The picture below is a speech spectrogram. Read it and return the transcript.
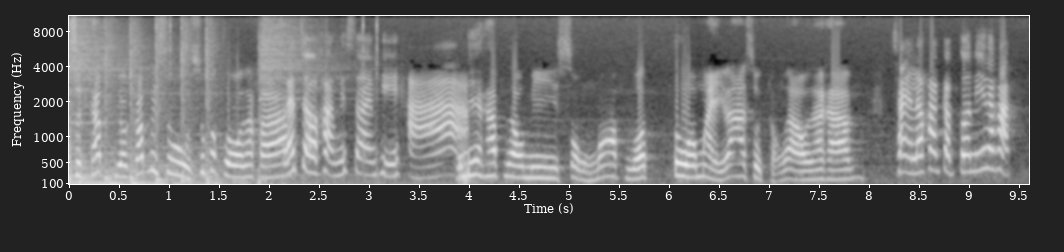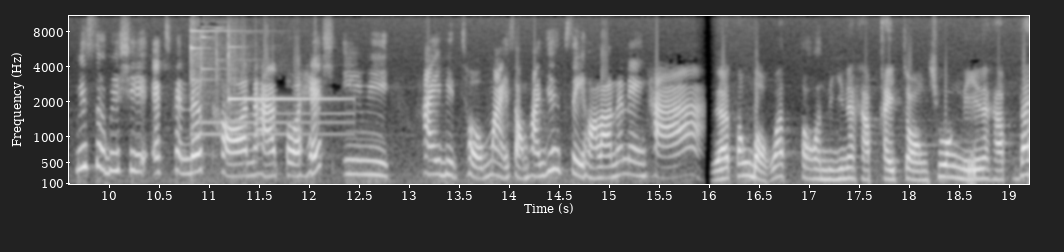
กับสุดครับโยกับมิสูซูเปอร์โปรนะครับ และโจค่ะมิสเตอร์เอ็มพีค่ะ วันนี้ครับเรามีส่งมอบรถตัวใหม่ล่าสุดของเรานะครับ ใช่แล้วค่ะกับตัวนี้แหละค่ะ Mitsubishi Xpander Cross นะคะ ตัว HEV Hybrid โฉมใหม่ 2024 ของเรานั่นเองค่ะ และต้องบอกว่าตอนนี้นะครับ ใครจองช่วงนี้นะครับ ได้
